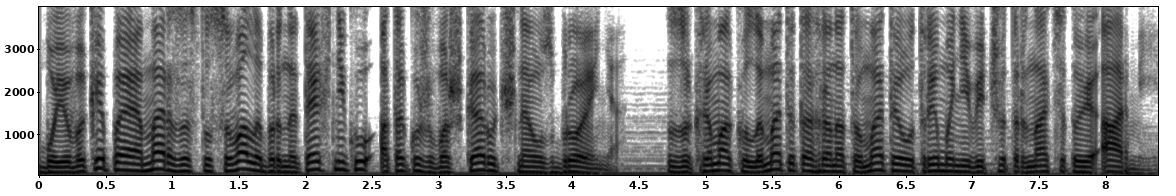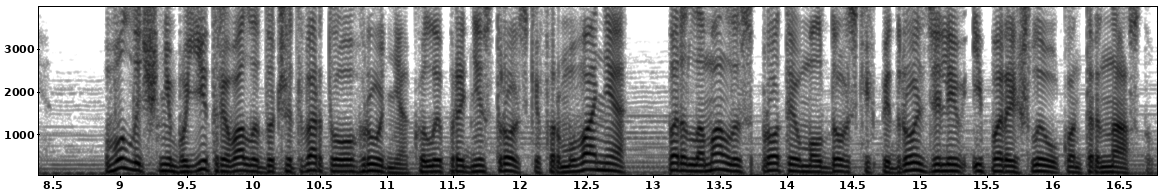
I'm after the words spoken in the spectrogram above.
Бойовики ПМР застосували бронетехніку, а також важке ручне озброєння, зокрема кулемети та гранатомети, отримані від 14-ї армії. Вуличні бої тривали до 4 грудня, коли придністровські формування переламали спротив молдовських підрозділів і перейшли у контрнаступ.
